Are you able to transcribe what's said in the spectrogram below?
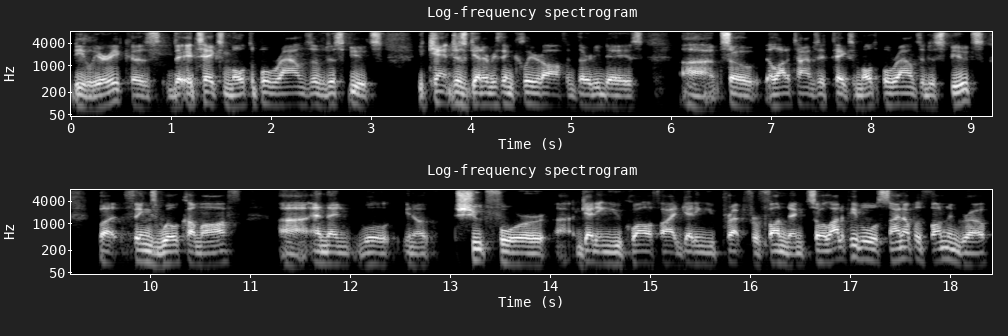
be leery because it takes multiple rounds of disputes. You can't just get everything cleared off in 30 days. Uh, so a lot of times it takes multiple rounds of disputes, but things will come off. Uh, and then we'll you know shoot for uh, getting you qualified getting you prepped for funding. So a lot of people will sign up with fund and grow.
